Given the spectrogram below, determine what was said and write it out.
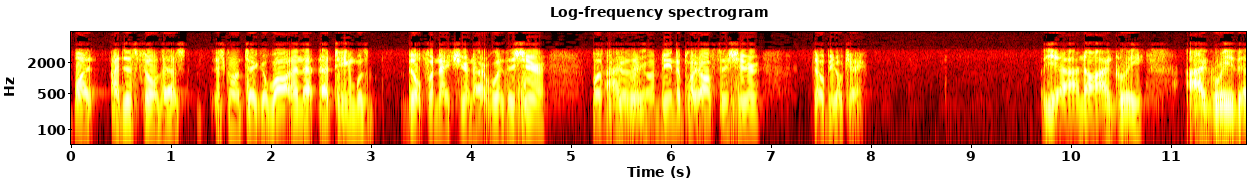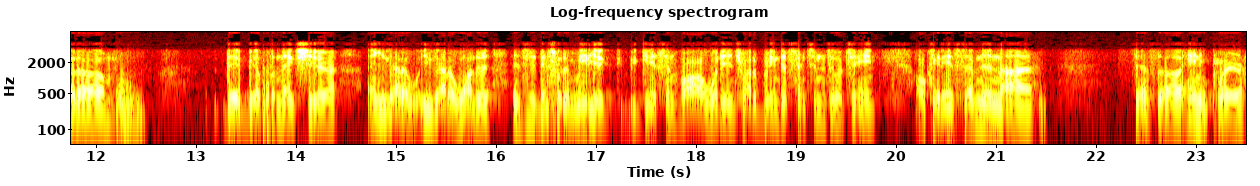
but I just feel that it's, it's going to take a while. And that that team was built for next year, not really this year. But because they're going to be in the playoffs this year, they'll be okay. Yeah, no, I agree. I agree that um they're built for next year, and you gotta you gotta wonder. This is this where the media gets involved with it and try to bring dissension into a team. Okay, they're seven and nine since uh, any player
